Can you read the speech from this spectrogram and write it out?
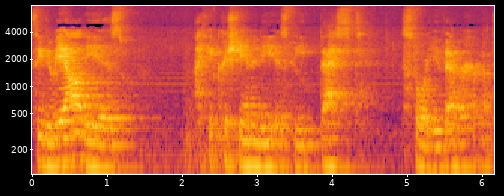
See, the reality is, I think Christianity is the best story you've ever heard of.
